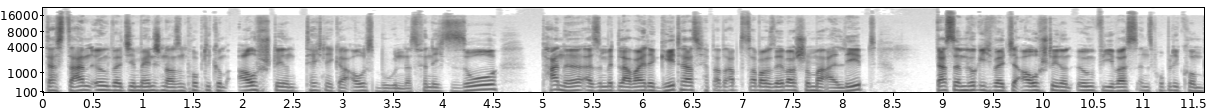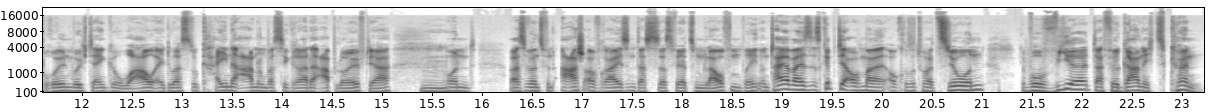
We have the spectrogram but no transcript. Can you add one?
dass dann irgendwelche Menschen aus dem Publikum aufstehen und Techniker ausbuhen. Das finde ich so Panne. Also mittlerweile geht das. Ich habe hab das aber selber schon mal erlebt, dass dann wirklich welche aufstehen und irgendwie was ins Publikum brüllen, wo ich denke, wow, ey, du hast so keine Ahnung, was hier gerade abläuft, ja. Mhm. Und was wir uns für den Arsch aufreißen, dass das wir zum Laufen bringt. Und teilweise, es gibt ja auch mal auch Situationen, wo wir dafür gar nichts können.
